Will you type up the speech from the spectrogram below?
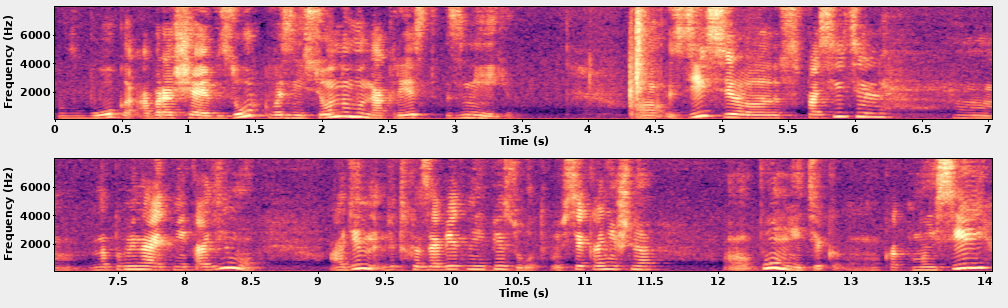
в Бога, обращая взор к вознесенному на крест змею. А, здесь э, Спаситель напоминает Никодиму один ветхозаветный эпизод. Вы все, конечно, э, помните, как Моисей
